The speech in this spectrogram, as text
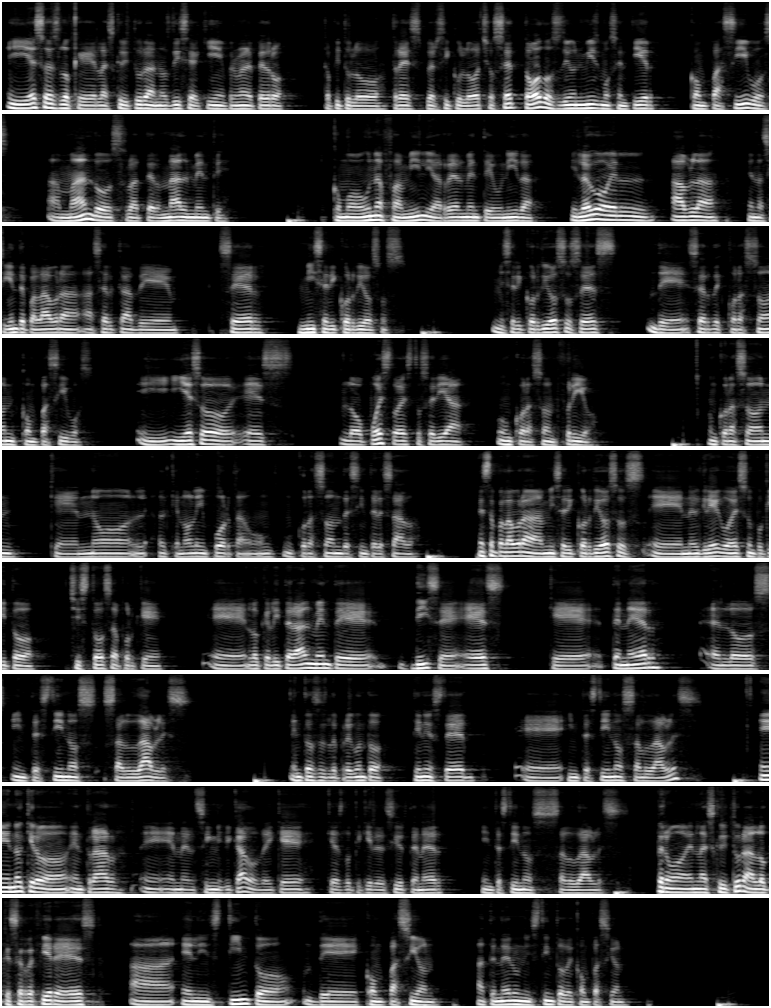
Y eso es lo que la escritura nos dice aquí en 1 Pedro capítulo 3 versículo 8. Sed todos de un mismo sentir, compasivos, amándoos fraternalmente como una familia realmente unida. Y luego él habla en la siguiente palabra acerca de ser misericordiosos. Misericordiosos es de ser de corazón compasivos. Y, eso es lo opuesto a esto sería un corazón frío, un corazón que no, al que no le importa, un, corazón desinteresado. Esta palabra misericordiosos eh, en el griego es un poquito chistosa porque eh, lo que literalmente dice es que tener eh, los intestinos saludables. Entonces le pregunto, ¿tiene usted intestinos saludables? No quiero entrar eh, en el significado de qué, qué es lo que quiere decir tener intestinos saludables. Pero en la escritura lo que se refiere es a el instinto de compasión, a tener un instinto de compasión.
